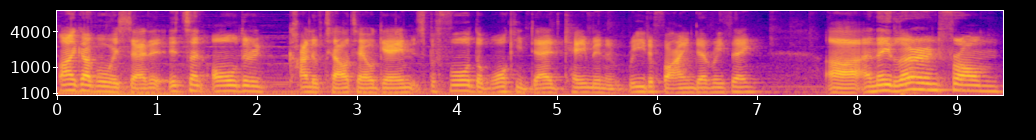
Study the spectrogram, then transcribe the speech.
Like I've always said, it, it's an older kind of Telltale game. It's before The Walking Dead came in and redefined everything. Uh, and they learned from...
